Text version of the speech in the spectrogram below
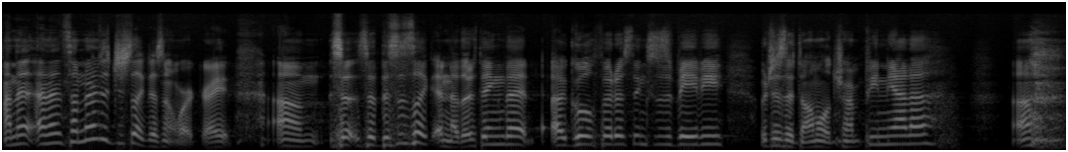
and then, and then sometimes it just like doesn't work, right? Um, so, so this is like another thing that uh, Google Photos thinks is a baby, which is a Donald Trump pinata.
